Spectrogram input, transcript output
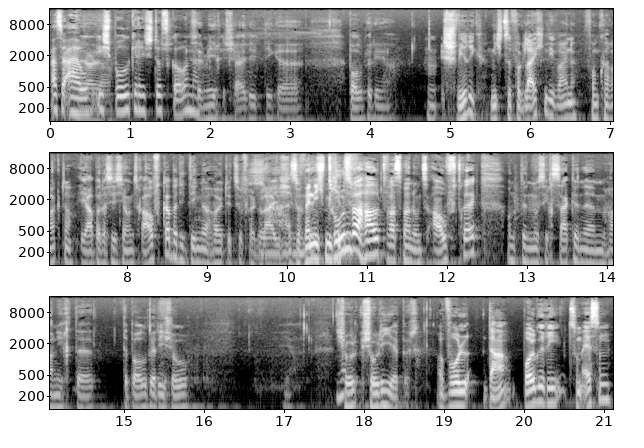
Also auch, Ja, ja. ist Bulgari, ist Toskana. Für mich ist eindeutig äh, Bulgari, ja. Schwierig, nicht zu vergleichen, die Weine vom Charakter. Ja, aber das ist ja unsere Aufgabe, die Dinge heute zu vergleichen. Ja, also wenn ich mich tun wir halt, was man uns aufträgt. Und dann muss ich sagen, ähm, habe ich den, den Bulgari schon, ja, schon, schon lieber. Obwohl da Bolgeri zum Essen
